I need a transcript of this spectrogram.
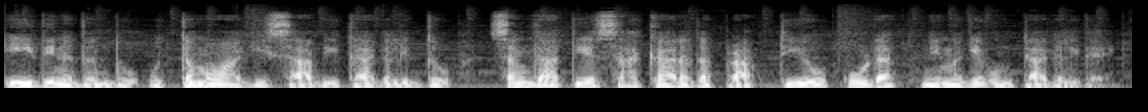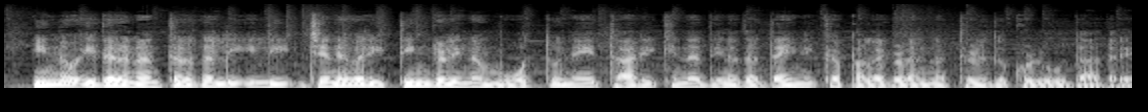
ಈ ದಿನದಂದು ಉತ್ತಮವಾಗಿ ಸಾಬೀತಾಗಲಿದ್ದು, ಸಂಗಾತಿಯ ಸಹಕಾರದ ಪ್ರಾಪ್ತಿಯೂ ಕೂಡ ನಿಮಗೆ ಉಂಟಾಗಲಿದೆ. ಇನ್ನು ಇದರ ನಂತರದಲ್ಲಿ ಇಲ್ಲಿ ಜನವರಿ ತಿಂಗಳಿನ ಮೂವತ್ತನೇ ತಾರೀಕಿನ ದಿನದ ದೈನಿಕ ಫಲಗಳನ್ನು ತಿಳಿದುಕೊಳ್ಳುವುದಾದರೆ,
